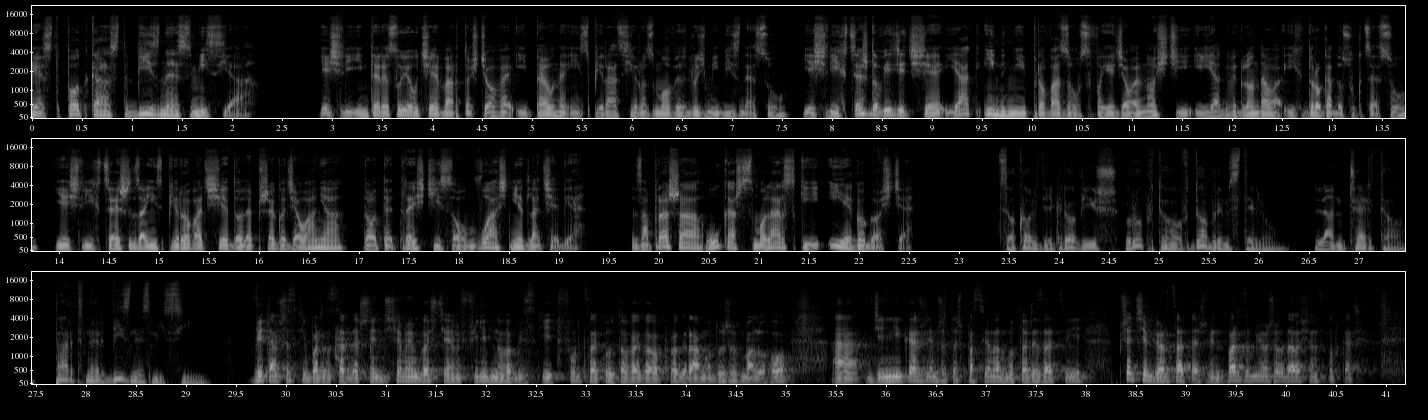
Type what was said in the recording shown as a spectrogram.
jest podcast Biznes Misja. Jeśli interesują Cię wartościowe i pełne inspiracji rozmowy z ludźmi biznesu, jeśli chcesz dowiedzieć się, jak inni prowadzą swoje działalności i jak wyglądała ich droga do sukcesu, jeśli chcesz zainspirować się do lepszego działania, to te treści są właśnie dla Ciebie. Zaprasza Łukasz Smolarski i jego goście. Cokolwiek robisz, rób to w dobrym stylu. Lancerto, partner biznes misji. Witam wszystkich bardzo serdecznie. Dzisiaj moim gościem Filip Nowobilski, twórca kultowego programu Duży w Maluchu, dziennikarz, wiem, że też pasjonat motoryzacji, przedsiębiorca też, więc bardzo miło, że udało się spotkać.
